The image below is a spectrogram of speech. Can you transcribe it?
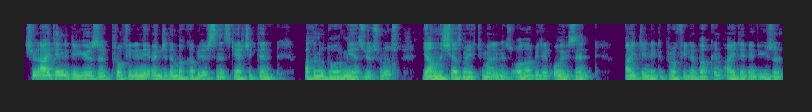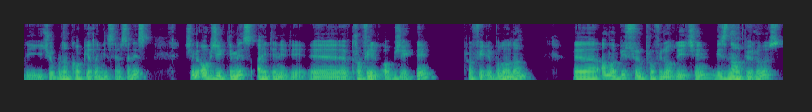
Şimdi Identity User profilini önceden bakabilirsiniz. Gerçekten adını doğru mu yazıyorsunuz? Yanlış yazma ihtimaliniz olabilir. O yüzden Identity profile bakın. Identity User diye geçiyor. Buradan kopyalayın isterseniz. Şimdi objektimiz Identity e, profil objekti. Profili bulalım. E, ama bir sürü profil olduğu için biz ne yapıyoruz?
